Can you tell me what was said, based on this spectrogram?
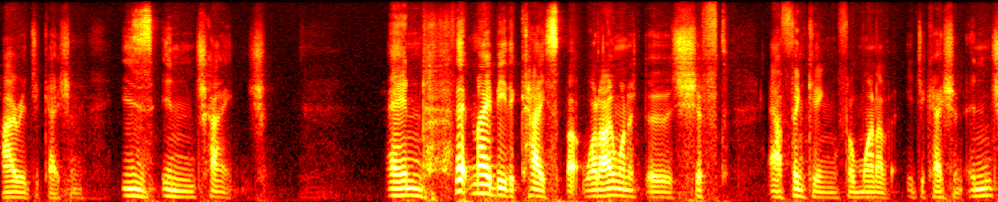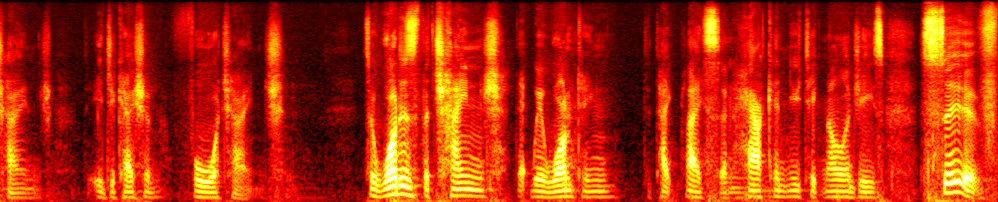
higher education, is in change. And that may be the case, but what I want to do is shift our thinking from one of education in change to education for change. So what is the change that we're wanting to take place and how can new technologies serve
